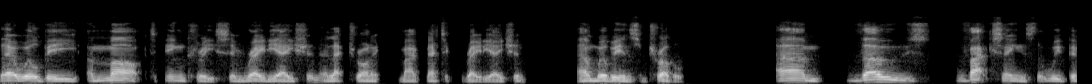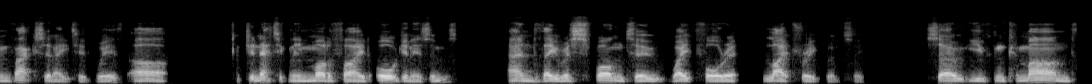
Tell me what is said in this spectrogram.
there will be a marked increase in radiation, electronic magnetic radiation, and we'll be in some trouble. Um, those vaccines that we've been vaccinated with are genetically modified organisms and they respond to, wait for it, light frequency. So you can command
